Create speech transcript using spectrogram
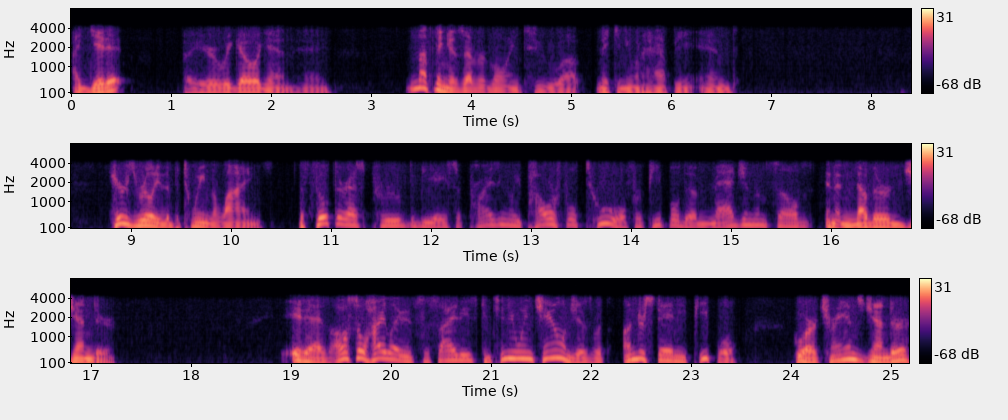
I get it, but here we go again. And nothing is ever going to uh, make anyone happy. And here's really the between the lines. The filter has proved to be a surprisingly powerful tool for people to imagine themselves in another gender. It has also highlighted society's continuing challenges with understanding people who are transgender,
